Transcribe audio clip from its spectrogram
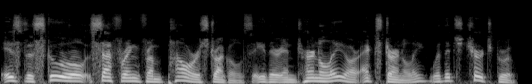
is the school suffering from power struggles, either internally or externally, with its church group?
